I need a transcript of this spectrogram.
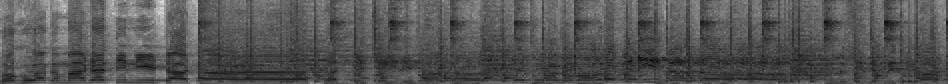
ಹೋಗುವಾಗ ಮಾಡತೀನಿ ಟಾಟ ಹತ್ತು ಚೀರಿ ಪಾಠ. ಹೋಗುವಾಗ ಮಾಡತೀನಿ ನೀಟಾಟ. ಕಲಿಸಿದ ಪಾಠ.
